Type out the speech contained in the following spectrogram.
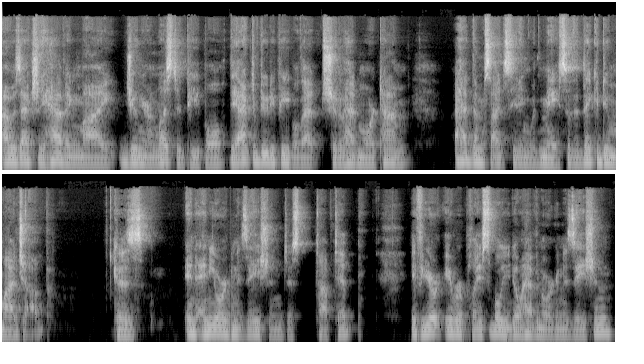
I was actually having my junior enlisted people, the active duty people that should have had more time, I had them side seating with me so that they could do my job. Because in any organization, just top tip, if you're irreplaceable, you don't have an organization,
